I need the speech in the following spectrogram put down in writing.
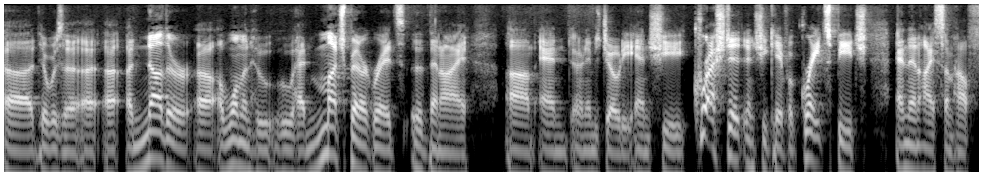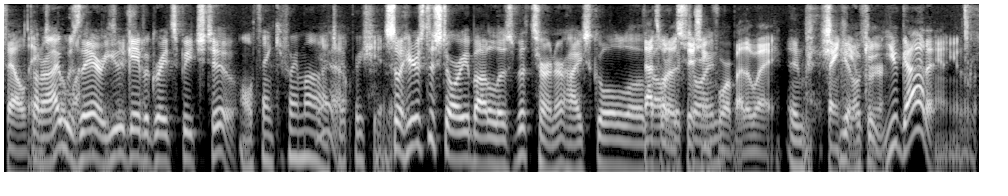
uh, there was a, a, a another uh, a woman who who had much better grades than I, um, and her name is Jody, and she crushed it, and she gave a great speech, and then I somehow fell Connor, into. I the was lucky there. You position. gave a great speech too. Oh, thank you very much. I appreciate it. So here's the story about Elizabeth Turner, high school. Uh, That's what I was fishing for, by the way. And thank you. okay, for you got it. handing it over.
